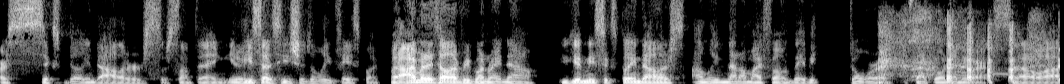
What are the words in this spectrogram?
or six billion dollars or something. You know, he says he should delete Facebook. But I'm going to tell everyone right now: you give me six billion dollars, I'm leaving that on my phone, baby. Don't worry, it's not going anywhere. so, uh,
